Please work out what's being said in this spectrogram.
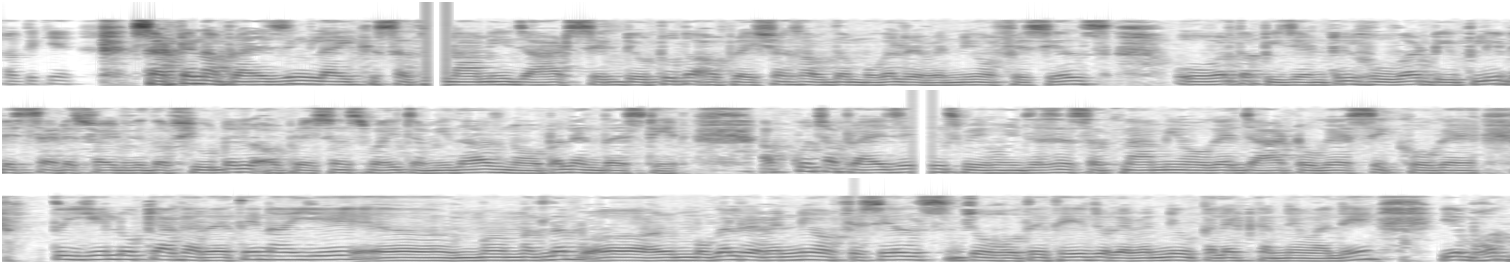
अब देखिए certain uprising like Satnami Jat Sikh due to the operations of the Mughal revenue officials over the peasantry who were deeply dissatisfied with the feudal operations by zamindar noble and the state अब कुछ अपराइजिंग्स भी हुई जैसे सतनामी हो गए जाट हो गए सिख हो गए तो ये लोग क्या कर रहे थे ना ये आ, मतलब आ, मुगल रेवेन्यू ऑफिशियल्स जो होते थे जो रेवेन्यू कलेक्ट करने वाले ये बहुत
